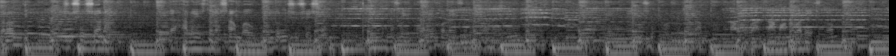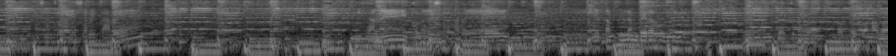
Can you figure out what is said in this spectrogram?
berarti successional kita harus istilah sambau untuk ini ini tampilan beda. Hulu ini kita loke ko na ba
